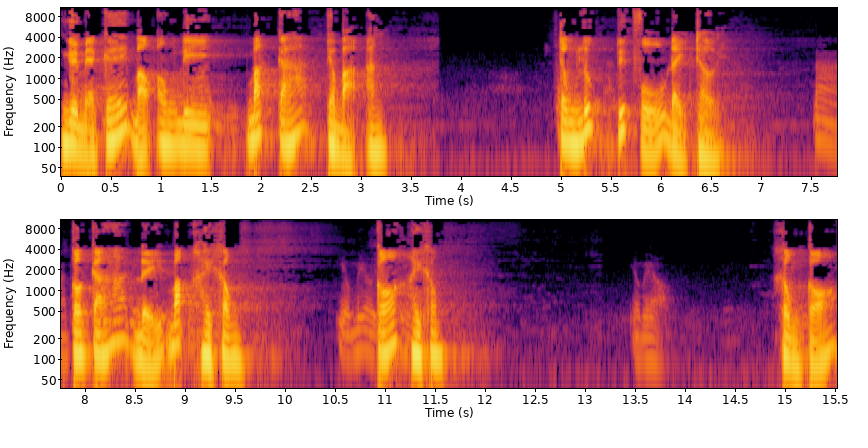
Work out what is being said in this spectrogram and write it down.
Người mẹ kế bảo ông đi bắt cá cho bà ăn. Trong lúc tuyết phủ đầy trời có cá để bắt hay không? Có hay không? Không có.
